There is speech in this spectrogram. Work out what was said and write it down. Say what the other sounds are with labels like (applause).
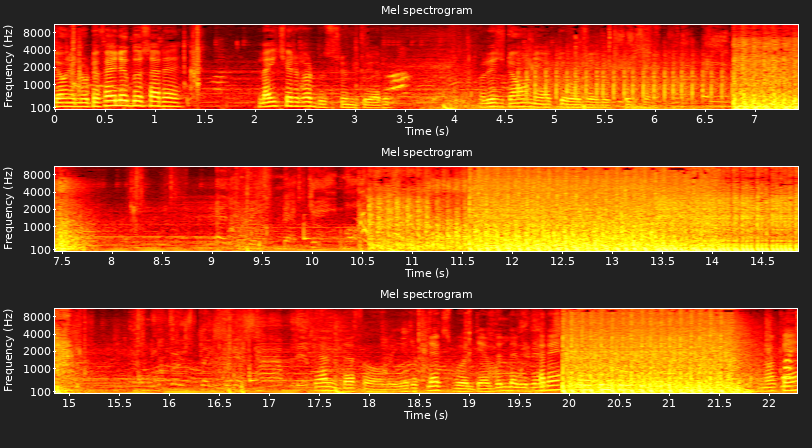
Down notify लिख दो सारे लाइक शेयर कर दो स्ट्रीम पे यार रिच डाउन है एक्टिव हो जाएगी फिर से चल दस हो गई रिफ्लेक्स बोलते हैं अब्दुल्ला भी दे रहे ओके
